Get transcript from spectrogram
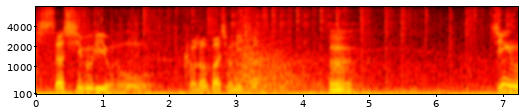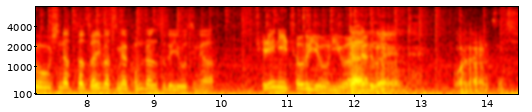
久しぶりよのうこの場所に立つ。うん。仁を失った財閥が混乱する様子が手に取るようにわかる。Deadland or an iron fist.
